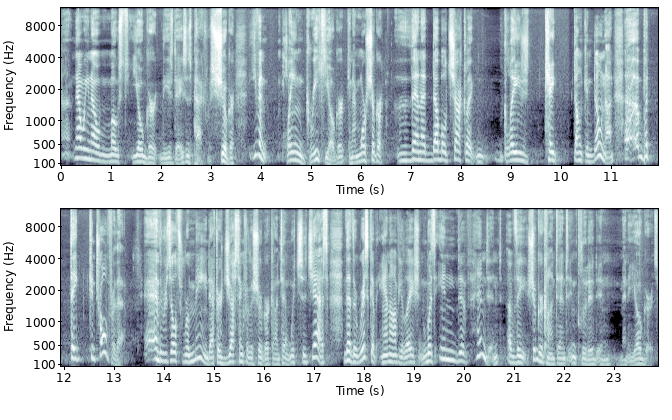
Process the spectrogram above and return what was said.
Uh, now we know most yogurt these days is packed with sugar. Even plain Greek yogurt can have more sugar than a double chocolate glazed cake Dunkin' Donut, uh, but they controlled for that. And the results remained after adjusting for the sugar content, which suggests that the risk of anovulation was independent of the sugar content included in many yogurts.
